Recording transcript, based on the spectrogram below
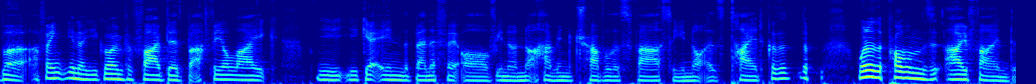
But I think you know you're going for five days, but I feel like you you get in the benefit of you know not having to travel as far, so you're not as tired. Because the one of the problems I find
